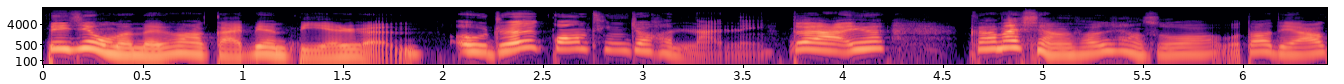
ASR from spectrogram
毕竟我们没办法改变别人，哦我觉得光听就很难呢。对啊，因为。刚刚在想的时候就想说，我到底要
